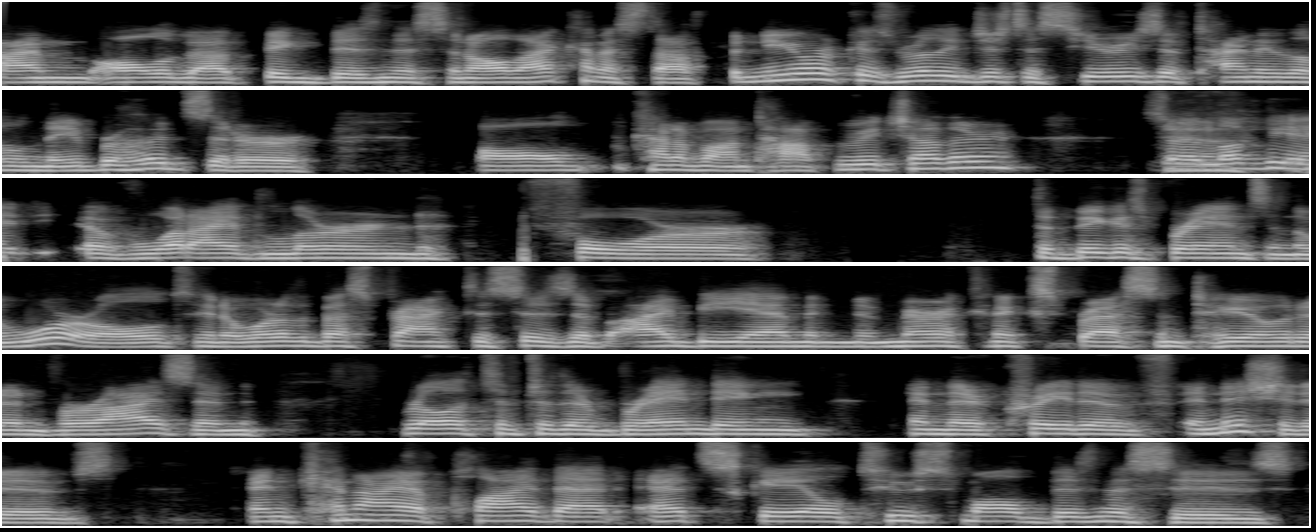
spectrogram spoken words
I'm all about big business and all that kind of stuff. But New York is really just a series of tiny little neighborhoods that are all kind of on top of each other. So yeah. I love the idea of what I had learned for the biggest brands in the world, you know, what are the best practices of IBM and American Express and Toyota and Verizon relative to their branding and their creative initiatives? And can I apply that at scale to small businesses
